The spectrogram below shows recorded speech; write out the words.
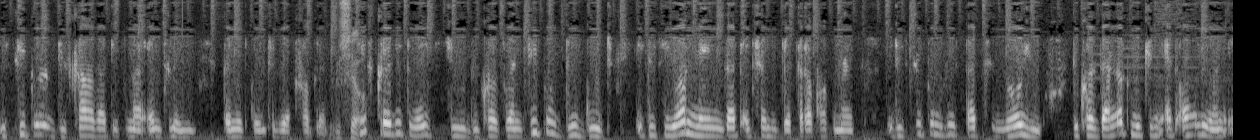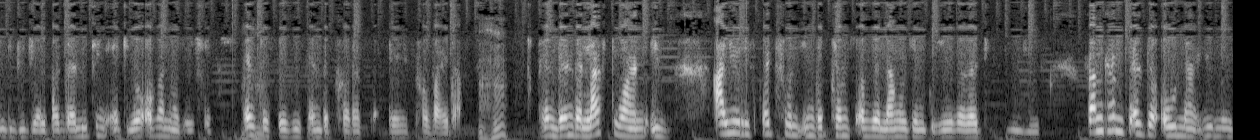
if people discover that it's my employee, then it's going to be a problem. Sure. Give credit where it's due because when people do good, it is your name that actually gets recognized. It is people who start to know you because they're not looking at only one individual, but they're looking at your organization as the service and the product uh, provider. And then the last one is, are you respectful in the terms of the language and behavior that you use? Sometimes as the owner, you may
